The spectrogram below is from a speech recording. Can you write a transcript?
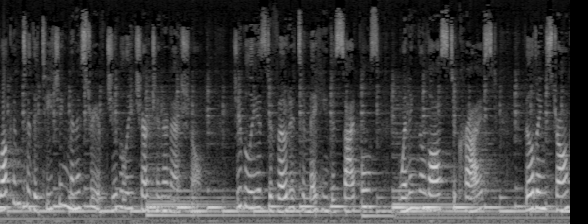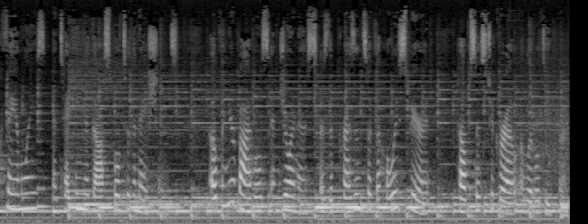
Welcome to the teaching ministry of Jubilee Church International. Jubilee is devoted to making disciples, winning the lost to Christ, building strong families, and taking the gospel to the nations. Open your Bibles and join us as the presence of the Holy Spirit helps us to grow a little deeper.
